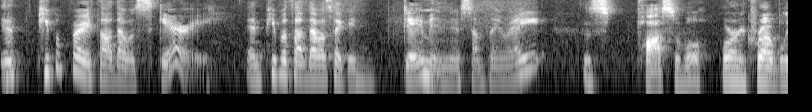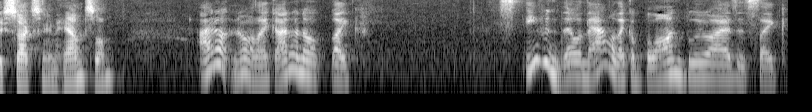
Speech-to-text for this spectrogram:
It, people probably thought that was scary, and people thought that was like a demon or something, right? It's possible, or incredibly sexy and handsome. I don't know. Like I don't know. Like even though now, like a blonde blue eyes, it's like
